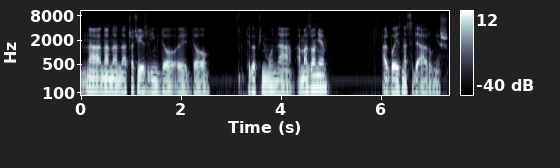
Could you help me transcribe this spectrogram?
na, na, na, na czacie jest link do, yy, do tego filmu na Amazonie, albo jest na CDA również.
